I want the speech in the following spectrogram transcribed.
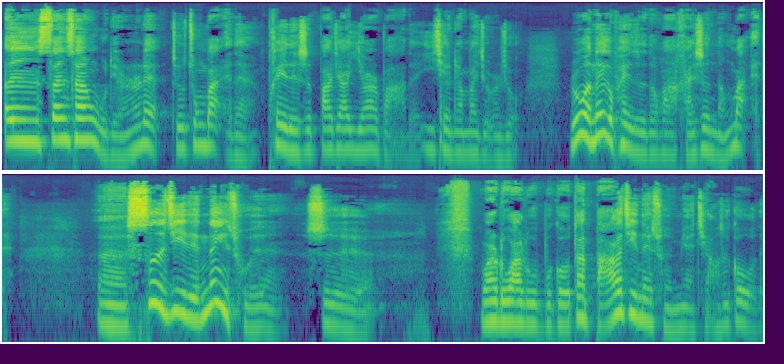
N 三三五零的，就中百的，配的是八加一二八的，一千两百九十九。如果那个配置的话，还是能买的。嗯，四 G 的内存是玩撸啊撸不够，但八个 G 内存勉强是够的。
